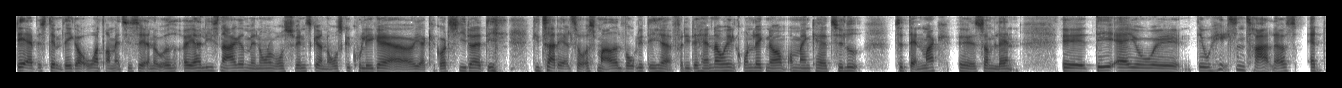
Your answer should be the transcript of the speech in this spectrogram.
det er bestemt ikke at overdramatisere noget. Og jeg har lige snakket med nogle af vores svenske og norske kollegaer, og jeg kan godt sige dig, at de, de tager det altså også meget alvorligt det her, fordi det handler jo helt grundlæggende om, om man kan have tillid til Danmark øh, som land. Øh, det, er jo, øh, det er jo helt centralt også, at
